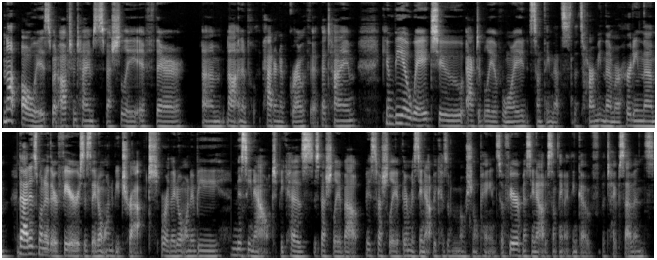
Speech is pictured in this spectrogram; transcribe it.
not always, but oftentimes, especially if they're um, not in a pattern of growth at the time can be a way to actively avoid something that's that's harming them or hurting them. That is one of their fears is they don't want to be trapped or they don't want to be missing out because especially about especially if they're missing out because of emotional pain. So fear of missing out is something i think of with type 7s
